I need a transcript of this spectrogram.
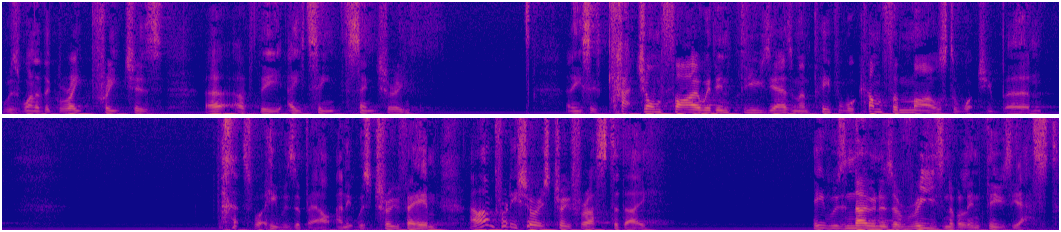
was one of the great preachers uh, of the 18th century. And he says, Catch on fire with enthusiasm, and people will come for miles to watch you burn. That's what he was about, and it was true for him. And I'm pretty sure it's true for us today. He was known as a reasonable enthusiast.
